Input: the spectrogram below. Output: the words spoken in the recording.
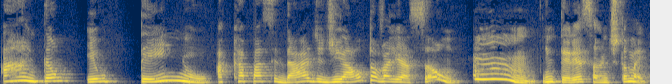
Ah, então eu tenho a capacidade de autoavaliação? Hum, interessante também.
